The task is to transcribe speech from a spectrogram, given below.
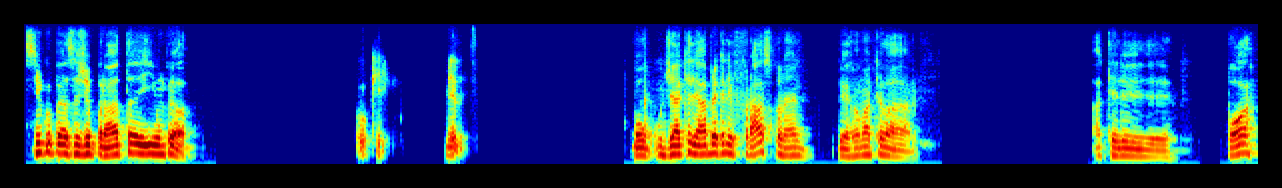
Cinco peças de prata e um PO. Ok. Beleza. Bom, o Jack ele abre aquele frasco, né? Derrama aquela. aquele pó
